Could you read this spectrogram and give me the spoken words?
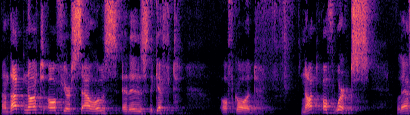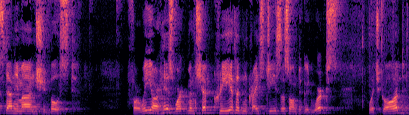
and that not of yourselves, it is the gift of God, not of works, lest any man should boast. For we are his workmanship, created in Christ Jesus unto good works, which God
